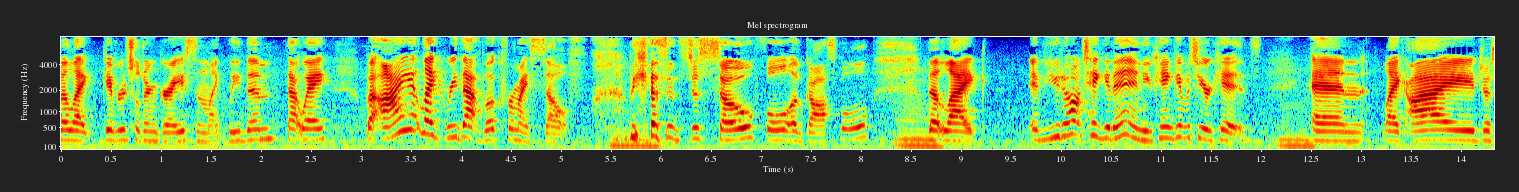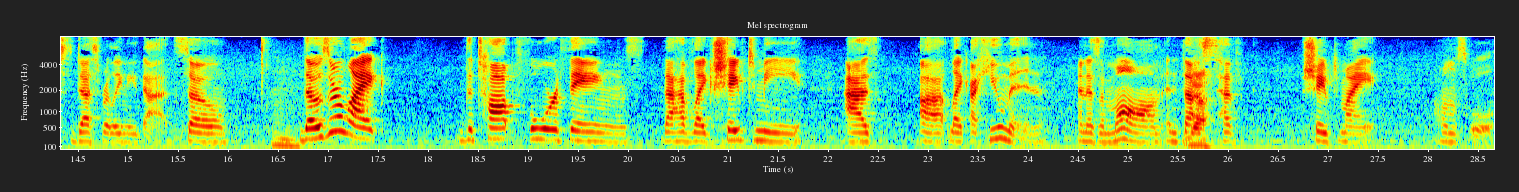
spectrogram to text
to like give your children grace and like lead them that way. But I like read that book for myself because it's just so full of gospel Mm. that like if you don't take it in you can't give it to your kids Mm. and like i just desperately need that so Mm. those are like the top four things that have like shaped me as uh like a human and as a mom and thus Yeah. have shaped my homeschool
